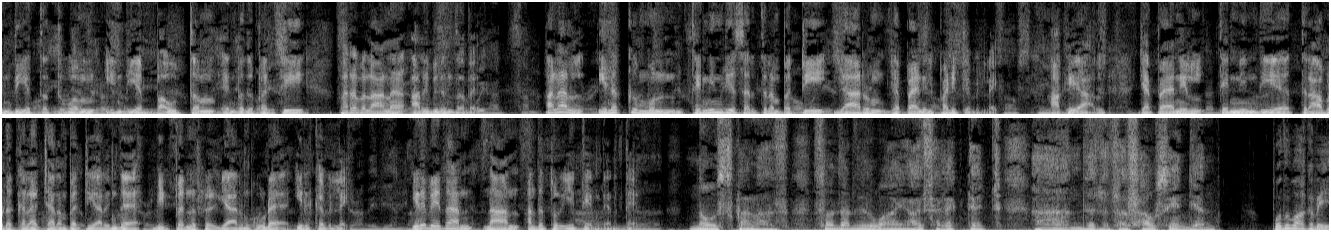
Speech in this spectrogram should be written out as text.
இந்திய தத்துவம் இந்திய பௌத்தம் என்பது பற்றி பரவலான அறிவிருந்தது ஆனால் எனக்கு முன் தென்னிந்திய சரித்திரம் பற்றி யாரும் ஜப்பானில் படிக்கவில்லை ஆகையால் ஜப்பானில் தென்னிந்திய திராவிட கலாச்சாரம் பற்றி அறிந்த விற்பனர்கள் யாரும் கூட இருக்கவில்லை எனவேதான் நான் அந்த துறையை தேர்ந்தெடுத்தேன் no scholars. So that is why I selected uh, the, the, South Indian. பொதுவாகவே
